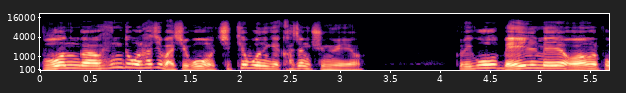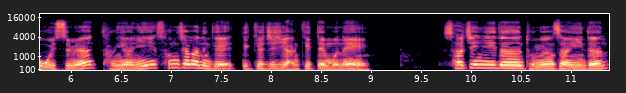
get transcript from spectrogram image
무언가 행동을 하지 마시고 지켜보는 게 가장 중요해요. 그리고 매일매일 어항을 보고 있으면 당연히 성장하는 게 느껴지지 않기 때문에 사진이든 동영상이든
